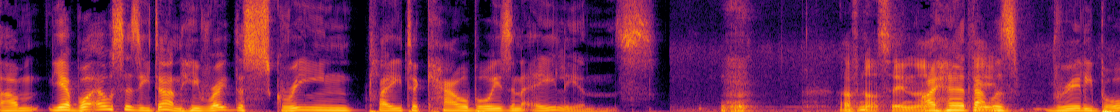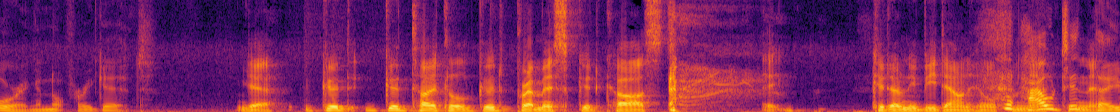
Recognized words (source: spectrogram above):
Um, yeah. What else has he done? He wrote the screenplay to Cowboys and Aliens. I've not seen that. I heard that was really boring and not very good. Yeah, good good title, good premise, good cast. it could only be downhill from there. How there, did couldn't it? they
